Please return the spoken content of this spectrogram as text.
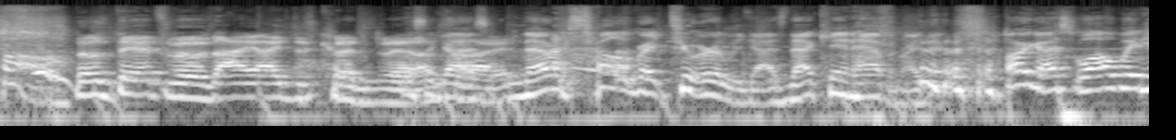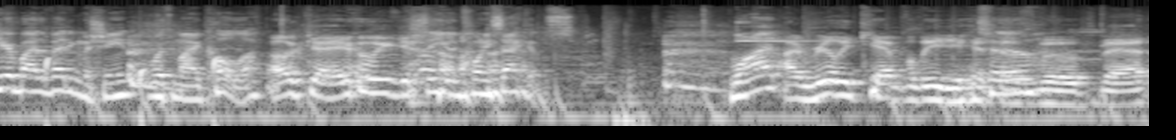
Oh. Those dance moves, I, I just couldn't, man. Listen, I'm guys, sorry. never celebrate too early, guys. That can't happen right there. All right, guys. Well, I'll wait here by the vending machine with my cola. Okay, here we go. See you in 20 seconds. What? I really can't believe you hit Two. those moves, man.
